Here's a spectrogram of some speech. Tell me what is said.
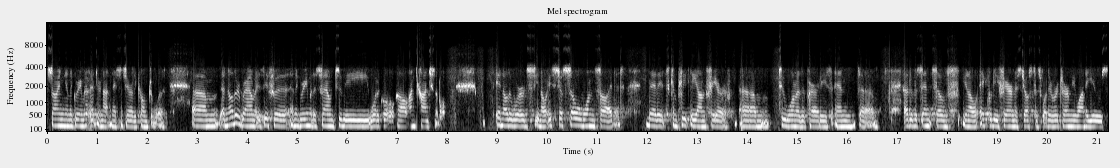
signing an agreement that they're not necessarily comfortable with. Um, another ground is if a, an agreement is found to be what a court will call unconscionable. In other words, you know, it's just so one-sided that it's completely unfair um, to one of the parties, and uh, out of a sense of you know equity, fairness, justice, whatever term you want to use,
